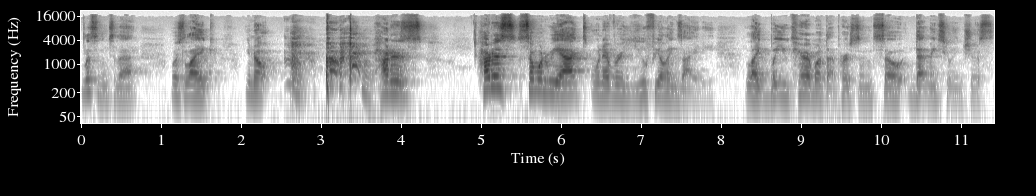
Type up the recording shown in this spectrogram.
listening to that was like, you know, how does, how does someone react whenever you feel anxiety? Like, but you care about that person, so that makes you anxious.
